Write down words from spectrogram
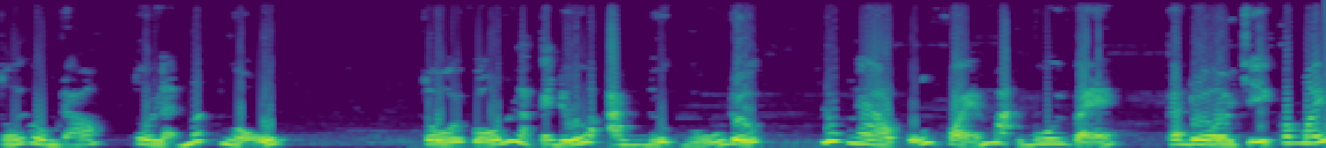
Tối hôm đó, tôi lại mất ngủ, Tôi vốn là cái đứa ăn được ngủ được, lúc nào cũng khỏe mạnh vui vẻ, cả đời chỉ có mấy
